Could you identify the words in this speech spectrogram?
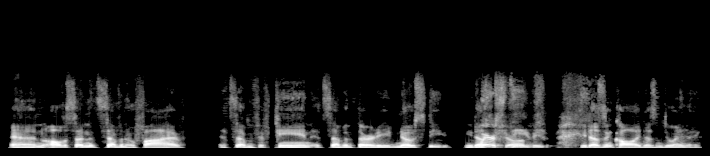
and all of a sudden it's seven o five. It's seven fifteen. It's seven thirty. No, Steve. He doesn't Where's show Steve? up. He, he doesn't call. He doesn't do anything.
